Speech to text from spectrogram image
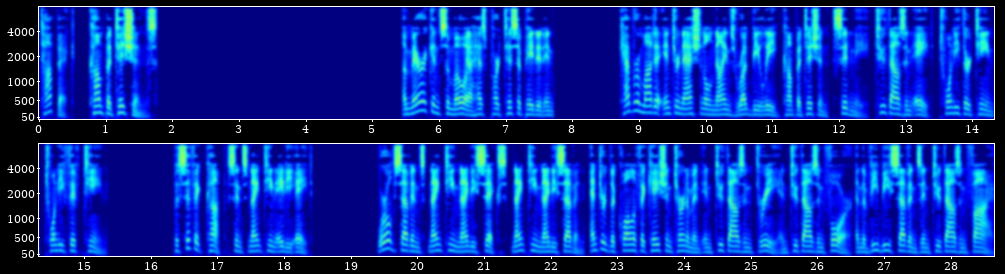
Topic: Competitions. American Samoa has participated in Cabramatta International Nines Rugby League Competition, Sydney, 2008, 2013, 2015 Pacific Cup since 1988 World Sevens 1996, 1997, entered the qualification tournament in 2003 and 2004 and the VB Sevens in 2005.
